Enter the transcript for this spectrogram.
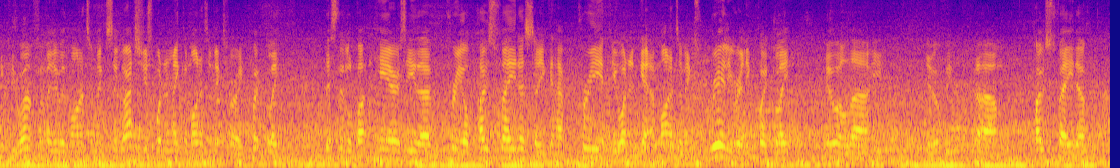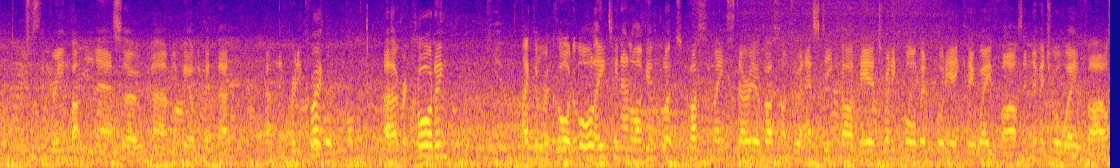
if you weren't familiar with monitor mixing, or actually just want to make a monitor mix very quickly, this little button here is either pre or post fader, so you can have pre if you wanted to get a monitor mix really, really quickly. It will, uh, it will be um, post fader, which is the green button there, so um, you'll be able to get that happening pretty quick. Uh, recording, I can record all 18 analog inputs plus the main stereo bus onto an SD card here, 24-bit 48K WAV files, individual WAV files.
